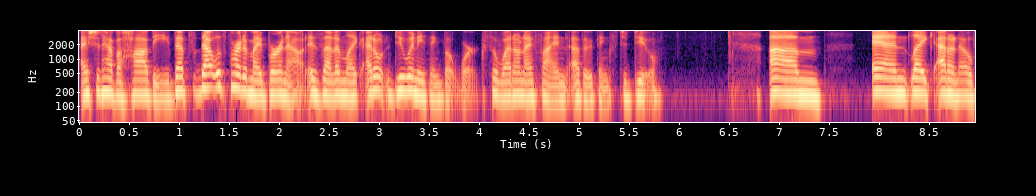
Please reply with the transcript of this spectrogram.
I should have a hobby. That's that was part of my burnout is that I'm like I don't do anything but work. So why don't I find other things to do? Um and like I don't know,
